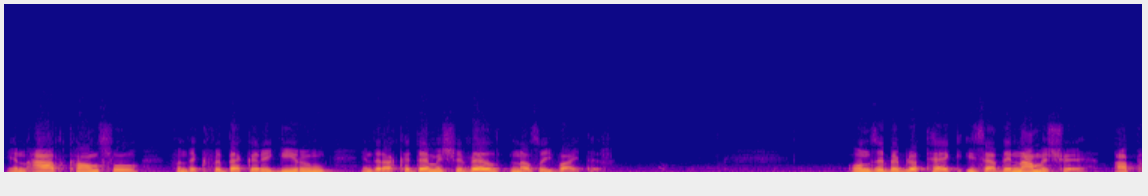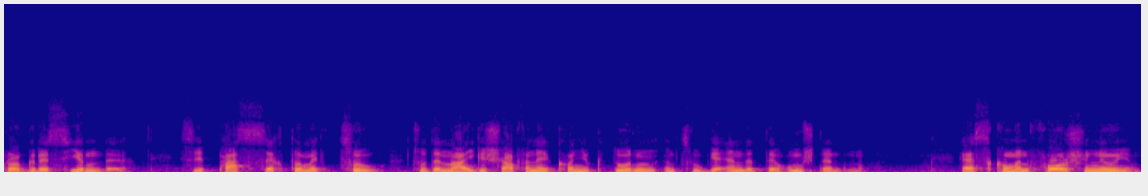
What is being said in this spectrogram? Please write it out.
in Art Council, von der Quebecer Regierung, in der akademischen Welt und so weiter. Unsere Bibliothek ist eine dynamische, eine progressierende. Sie passt sich damit zu, zu den neu geschaffenen Konjunkturen und zu geänderten Umständen. Es kommen Forschungen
